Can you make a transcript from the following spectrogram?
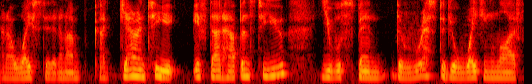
and i wasted it. And i'm i guarantee if that happens to you you will spend the rest of your waking life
